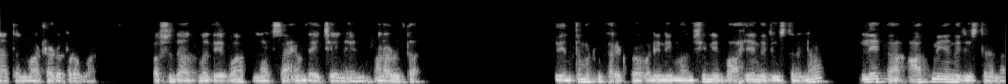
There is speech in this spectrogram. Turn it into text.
నాతో మాట్లాడు ప్రభు పరిశుధాత్మ దేవ నాకు సహాయం దయచేయను అని అడుగుతా. ఇది ఎంత మటుకు కరెక్ట్ ప్రభావ నేను ఈ మనిషిని బాహ్యంగా చూస్తున్నానా? లేక ఆత్మీయంగా చూస్తున్నానా?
